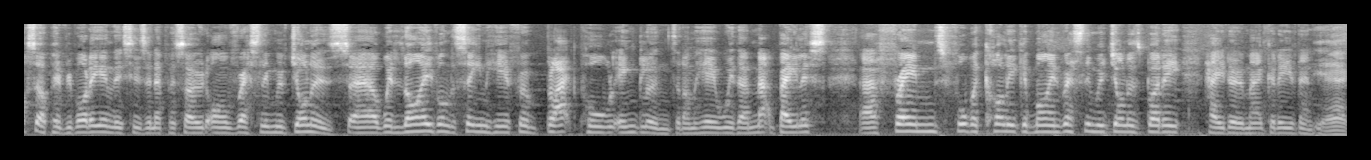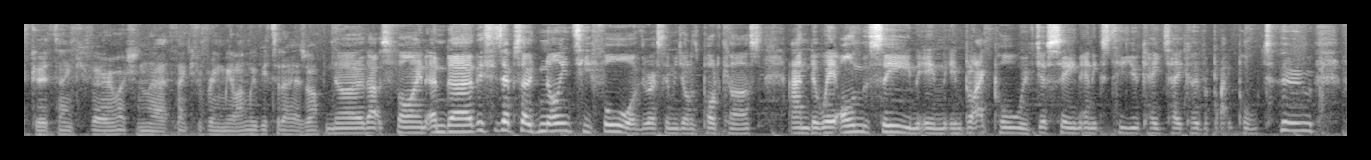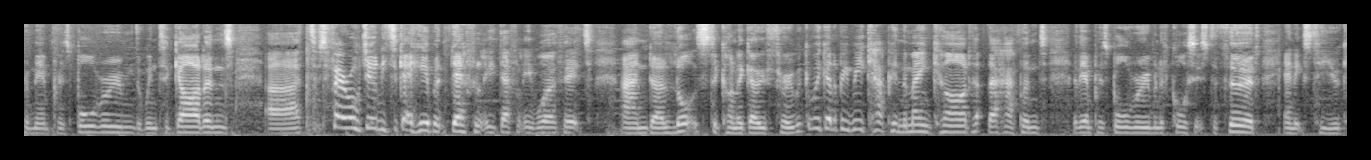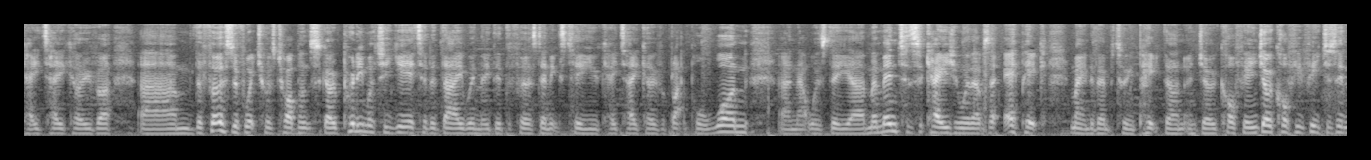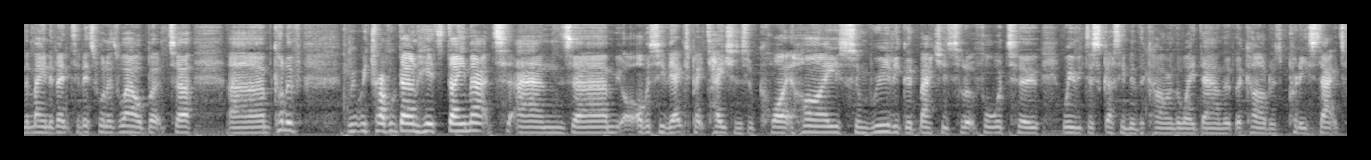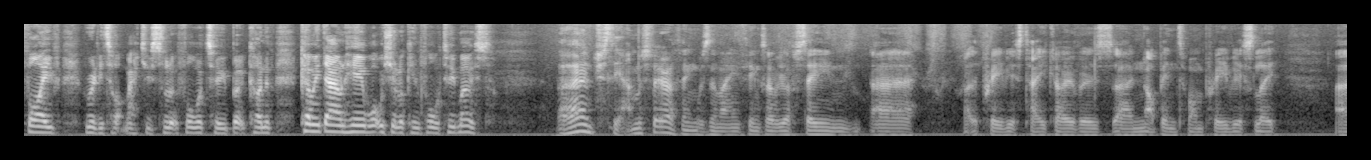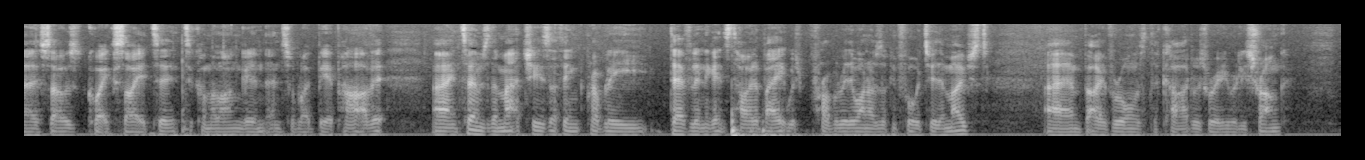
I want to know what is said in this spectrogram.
What's up, everybody? And this is an episode of Wrestling with Johners. Uh, we're live on the scene here from Blackpool, England, and I'm here with uh, Matt Bayliss, uh, friend, former colleague of mine, Wrestling with Johners buddy. How you doing, Matt? Good evening. Yeah, good. Thank you very much, and uh, thank you for bringing me along with you today as well. No, that's fine. And uh, this is episode 94 of the Wrestling with Johners podcast, and uh, we're on the scene in, in Blackpool. We've just seen NXT UK Takeover Blackpool 2 from the Empress Ballroom, the Winter Gardens. Uh, it's a fair old journey to get here, but definitely, definitely worth it. And uh, lots to kind of go through. We're, going to be recapping the main card that happened at the Empress Ballroom, and of course, it's the third NXT UK takeover. Um, the first of which was 12 months ago, pretty much a year to the day when they did the first NXT UK takeover Blackpool 1, and that was the uh, momentous occasion where that was an epic main event between Pete Dunne and Joe Coffey. And Joe Coffey features in the main event to this one as well, but uh, um, kind of we, we travelled down here today, Matt, and um, obviously the expectations are quite high. Some really good matches to look forward to. We were discussing in the car on the way down that the card was pretty stacked. Five really top matches to look forward to. But kind of coming down here, what was you looking forward to most? Uh, just the atmosphere, I think, was the main thing. So I've seen uh, like the previous takeovers, uh, not been to one previously, uh, so I was quite excited to, to come along and, and sort of like be a part of it. Uh, in terms of the matches, I think probably Devlin against Tyler Bate was probably the one I was looking forward to the most. Um, but overall, the card was really, really strong.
